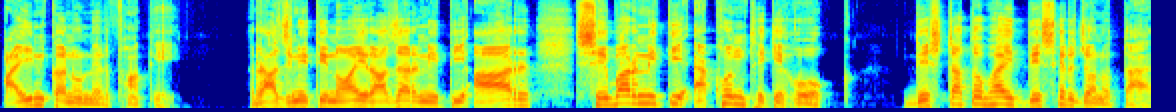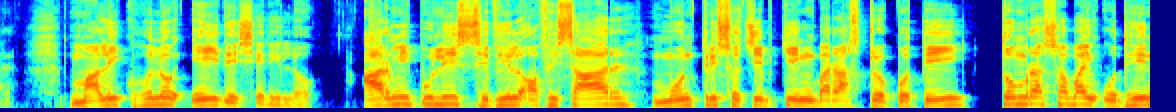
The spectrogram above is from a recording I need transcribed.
আইন কানুনের ফাঁকে। রাজনীতি নয় রাজার নীতি আর, সেবার নীতি এখন থেকে হোক। দেশটা তো ভাই দেশের জনতার, মালিক হলো এই দেশেরই লোক। আর্মি পুলিশ, সিভিল অফিসার, মন্ত্রী সচিব কিংবা রাষ্ট্রপতি, তোমরা সবাই অধীন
